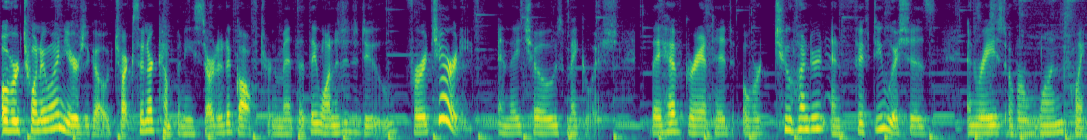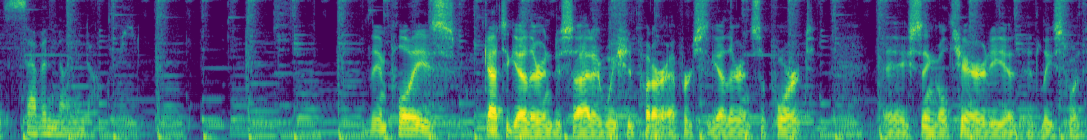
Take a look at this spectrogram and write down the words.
Over 21 years ago, Truck Center Company started a golf tournament that they wanted to do for a charity, and they chose Make-A-Wish. They have granted over 250 wishes and raised over $1.7 million. The employees got together and decided we should put our efforts together and support a single charity, at, at least with,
